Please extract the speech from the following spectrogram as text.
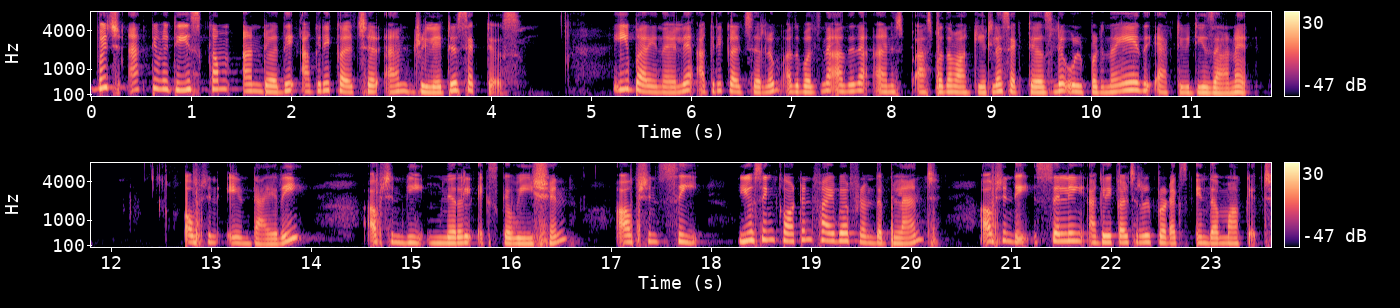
which activities come under the agriculture and related sectors ഈ പറയുന്നതിൽ അഗ്രികൾച്ചറിലും അതുപോലെ തന്നെ അതിനെ അനുസ് ആസ്പദമാക്കിയിട്ടുള്ള സെക്ടേഴ്സിൽ ഉൾപ്പെടുന്ന ഏത് ആക്ടിവിറ്റീസ് ആണ് ഓപ്ഷൻ എ ഡയറി option B mineral excavation option C using cotton fibre from the plant option D selling agricultural products in the market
